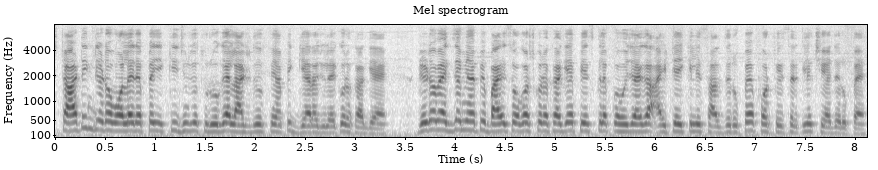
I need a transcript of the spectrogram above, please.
Starting date of online apply इक्कीस जून से शुरू हो गया। लास्ट दोस्तों, यहाँ पे ग्यारह जुलाई को रखा गया है। डेट ऑफ़ एग्ज़ाम यहाँ पे बाईस अगस्त को रखा गया। पेस क्लब का हो जाएगा आईटीआई के लिए सात हज़ार रुपये फॉर फेसर के लिए छः हज़ार रुपये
